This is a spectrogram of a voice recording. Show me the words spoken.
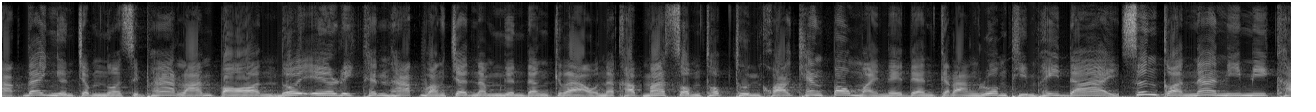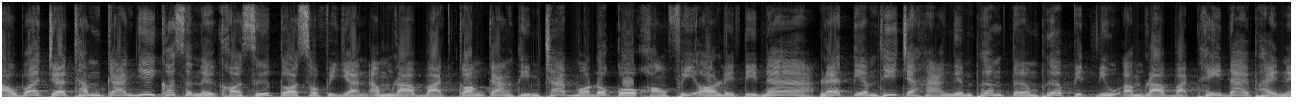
หากได้เงินจำนวน 15 ล้านปอนด์ โดยเอริกเทนฮักหวังจะนำเงินดังกล่าวนะครับมาสมทบทุนคว้าแข้งเป้าหมายในแดนกลางร่วมทีมให้ได้ ซึ่งก่อนหน้านี้มีข่าวว่าจะทำการยื่นข้อเสนอขอซื้อตัวโซฟิยานอัมราบัตกองกลางทีมชาติโมร็อกโกของฟิออริติน่าและเตรียมที่จะหาเงินเพิ่มเติมเพื่อปิดดิวอัมราบัตให้ได้ภายใน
